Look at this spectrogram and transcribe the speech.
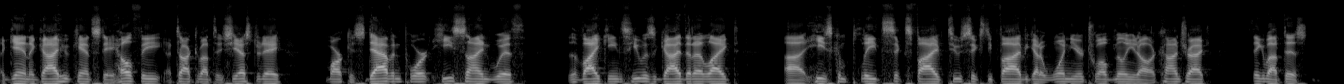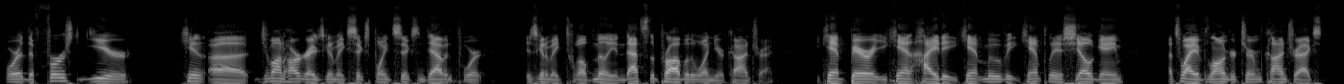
again, a guy who can't stay healthy. I talked about this yesterday. Marcus Davenport. He signed with the Vikings. He was a guy that I liked. Uh, he's complete 6'5, 265. He got a one year, $12 million contract. Think about this. For the first year, Ken, uh, Javon Hargrave is going to make 6.6 and Davenport is going to make 12 million. That's the problem with a one year contract. You can't bear it. You can't hide it. You can't move it. You can't play a shell game. That's why I have longer term contracts.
